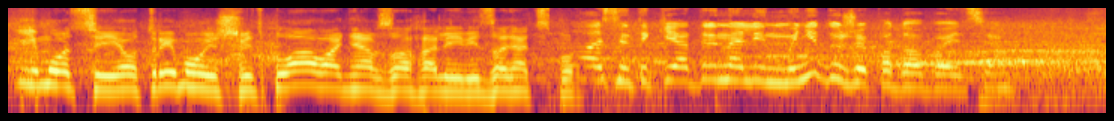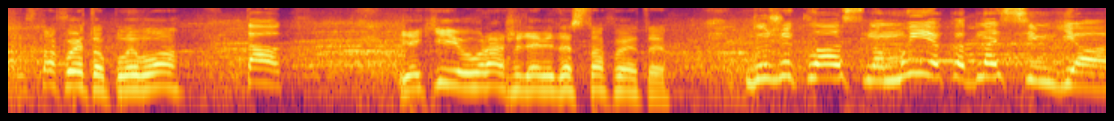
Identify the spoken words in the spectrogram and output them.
Які емоції отримуєш від плавання взагалі від занять спорту? Класний такий адреналін, мені дуже подобається. Естафету пливла. Так, Які враження від естафети? дуже класно. Ми як одна сім'я.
